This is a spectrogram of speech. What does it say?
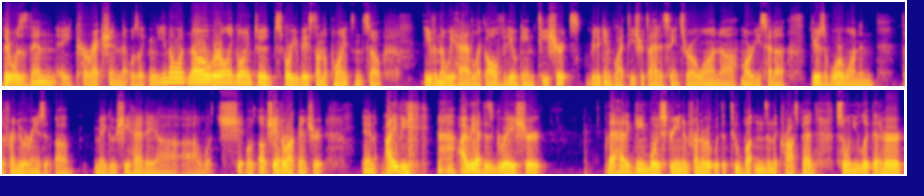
There was then a correction that was like, you know what? No, we're only going to score you based on the points, and so even though we had like all video game T-shirts, video game black T-shirts. I had a Saints Row one. Uh, Maurice had a Gears of War one, and the friend who arranged it, uh, Megu, she had a uh, uh what shit? Was, oh, she had a Rock Band shirt, and Ivy, Ivy had this gray shirt that had a Game Boy screen in front of it with the two buttons and the crosspad. So when you looked at her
